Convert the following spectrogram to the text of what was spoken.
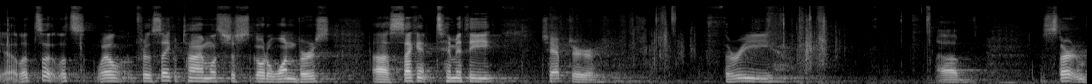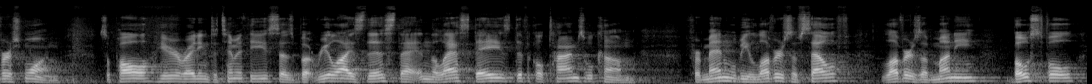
Yeah, let's, uh, let's, well, for the sake of time, let's just go to one verse. Uh, 2 Timothy chapter 3, uh, start in verse 1. So, Paul here writing to Timothy says, But realize this, that in the last days difficult times will come. For men will be lovers of self, lovers of money, boastful,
